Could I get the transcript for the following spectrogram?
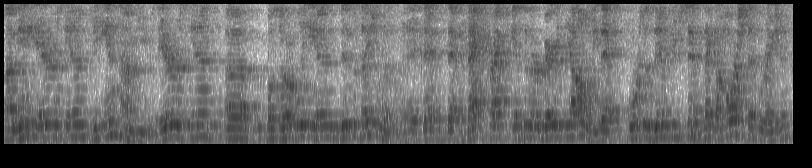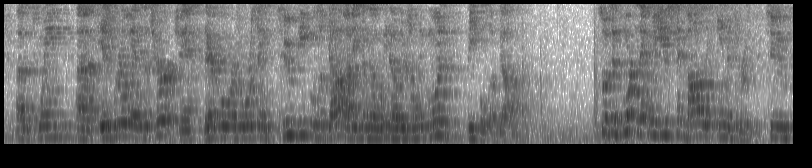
Uh, many errors in the end time views, errors in, uh, most notably in dispensationalism, uh, that, that backtracks into their very theology, that forces them to make a harsh separation uh, between uh, Israel and the church, and therefore forcing two peoples of God, even though we know there's only one people of God. So it's important that we use symbolic imagery to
